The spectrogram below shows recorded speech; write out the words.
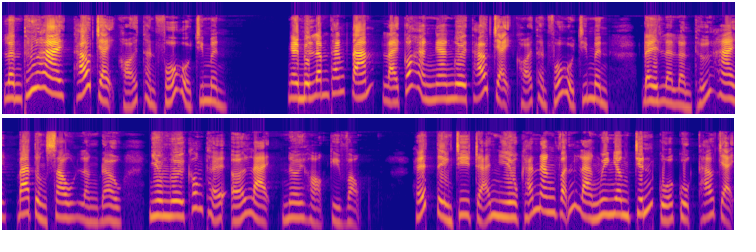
lần thứ hai tháo chạy khỏi thành phố Hồ Chí Minh. Ngày 15 tháng 8 lại có hàng ngàn người tháo chạy khỏi thành phố Hồ Chí Minh. Đây là lần thứ hai, ba tuần sau lần đầu, nhiều người không thể ở lại nơi họ kỳ vọng. Hết tiền chi trả nhiều khả năng vẫn là nguyên nhân chính của cuộc tháo chạy.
